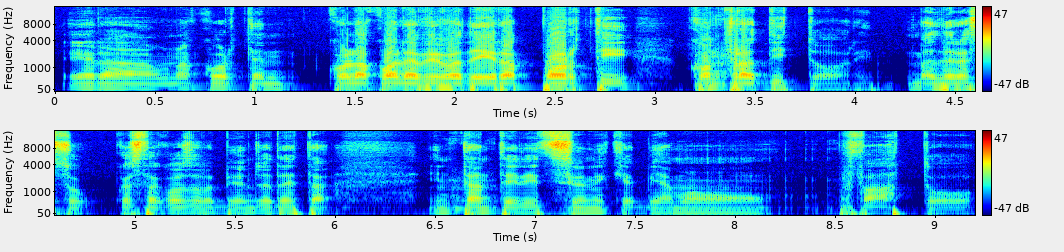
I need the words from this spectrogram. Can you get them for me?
era una corte con la quale aveva dei rapporti contraddittori, ma del resto questa cosa l'abbiamo già detta in tante lezioni che abbiamo fatto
